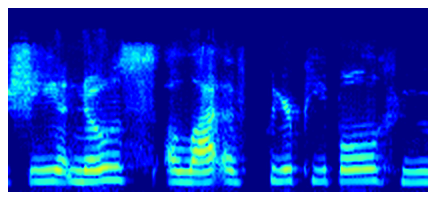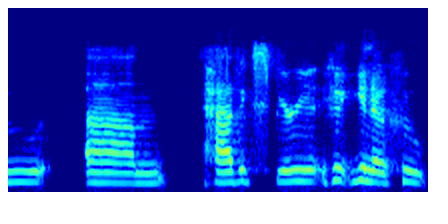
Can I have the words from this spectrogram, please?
she knows a lot of queer people who um, have experience who you know who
